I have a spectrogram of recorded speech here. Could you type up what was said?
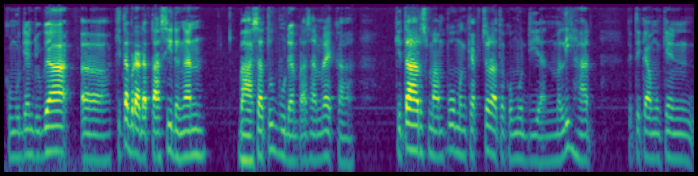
Kemudian juga uh, kita beradaptasi dengan bahasa tubuh dan perasaan mereka. Kita harus mampu mengcapture atau kemudian melihat ketika mungkin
